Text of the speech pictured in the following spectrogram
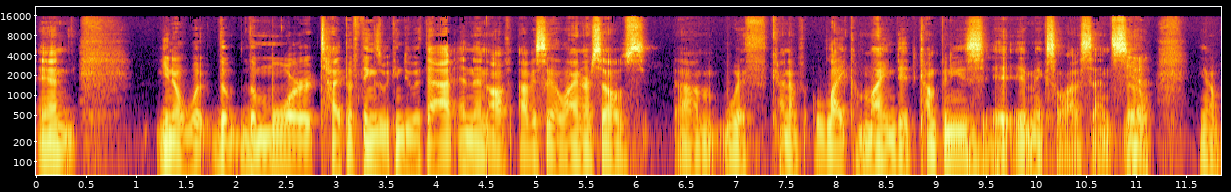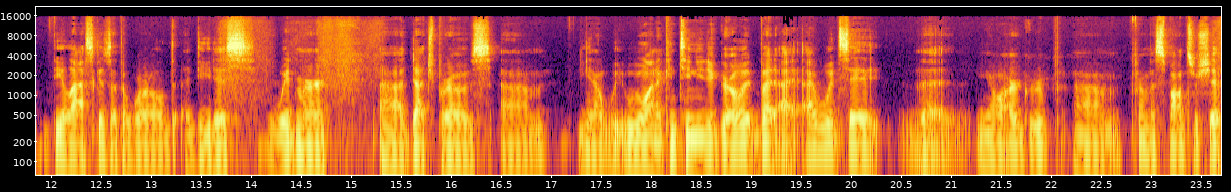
and, you know what the the more type of things we can do with that, and then off, obviously align ourselves um, with kind of like-minded companies, it, it makes a lot of sense. So. You know, the Alaskas of the world, Adidas, Widmer, uh, Dutch Bros. Um, you know, we, we want to continue to grow it, but I, I would say that you know our group um, from a sponsorship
